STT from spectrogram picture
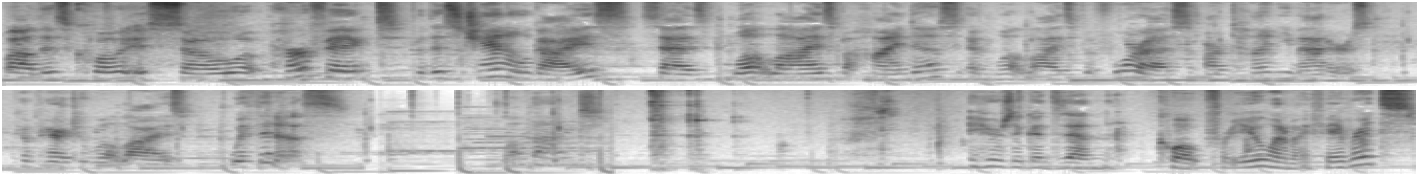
Wow, this quote is so perfect for this channel, guys. Says, what lies behind us and what lies before us are tiny matters compared to what lies within us. Love that. Here's a good Zen quote for you, one of my favorites.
